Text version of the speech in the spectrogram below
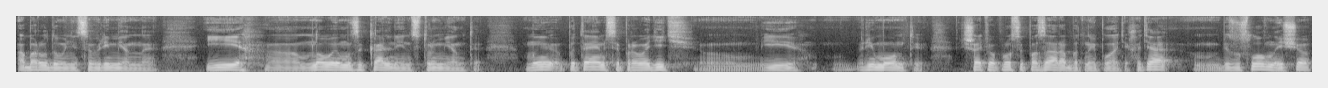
оборудование современное и новые музыкальные инструменты – мы пытаемся проводить и ремонты, решать вопросы по заработной плате. Хотя, безусловно, еще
